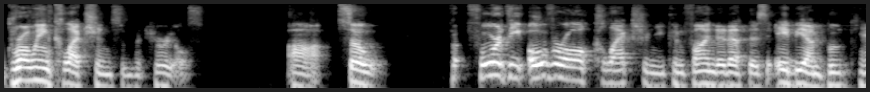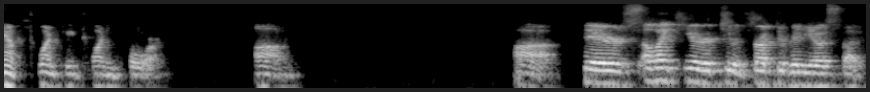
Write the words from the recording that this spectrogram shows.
growing collections of materials. Uh, so for the overall collection, you can find it at this ABM Bootcamp 2024. Um, uh, there's a link here to instructor videos, but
